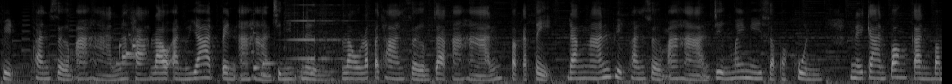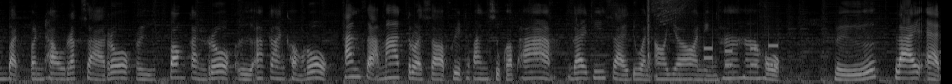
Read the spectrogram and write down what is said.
ผลิดพันธ์เสริมอาหารนะคะ เราอนุญาตเป็นอาหารชนิดหนึ่ง เรารับประทานเสริมจากอาหารปกติ ดังนั้นผลิดพันธ์เสริมอาหารจึงไม่มีสรรพคุณ ในการป้องกันบำบัดบรรเทารักษาโรค หรือป้องกันโรค หรืออาการของโรค ท่านสามารถตรวจสอบผลิตภัณฑ์สุขภาพ ได้ที่สายด่วนอย 1556 หรือ Line at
